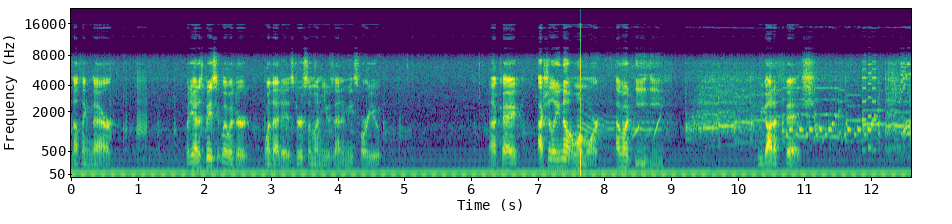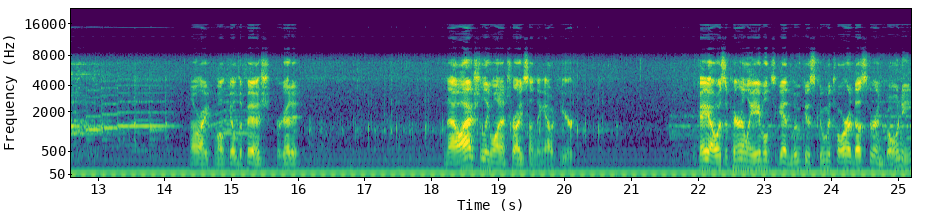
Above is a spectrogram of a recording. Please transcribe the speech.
Nothing there. But yeah, that's basically what they're what that is. There's some unused enemies for you. Okay. Actually, no, one more. How about EE? We got a fish. Alright, well, kill the fish. Forget it. Now, I actually want to try something out here. Okay, I was apparently able to get Lucas, Kumatora, Duster, and Boney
